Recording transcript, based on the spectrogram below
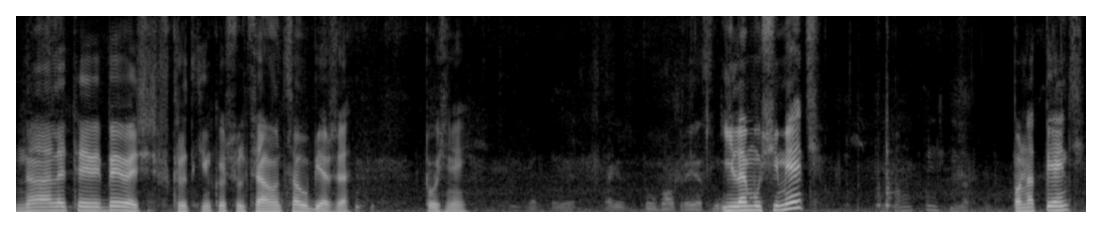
No ale ty byłeś w krótkim koszulce, a on co ubierze później? Pół mokry jest. Ile musi mieć? Ponad 5?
